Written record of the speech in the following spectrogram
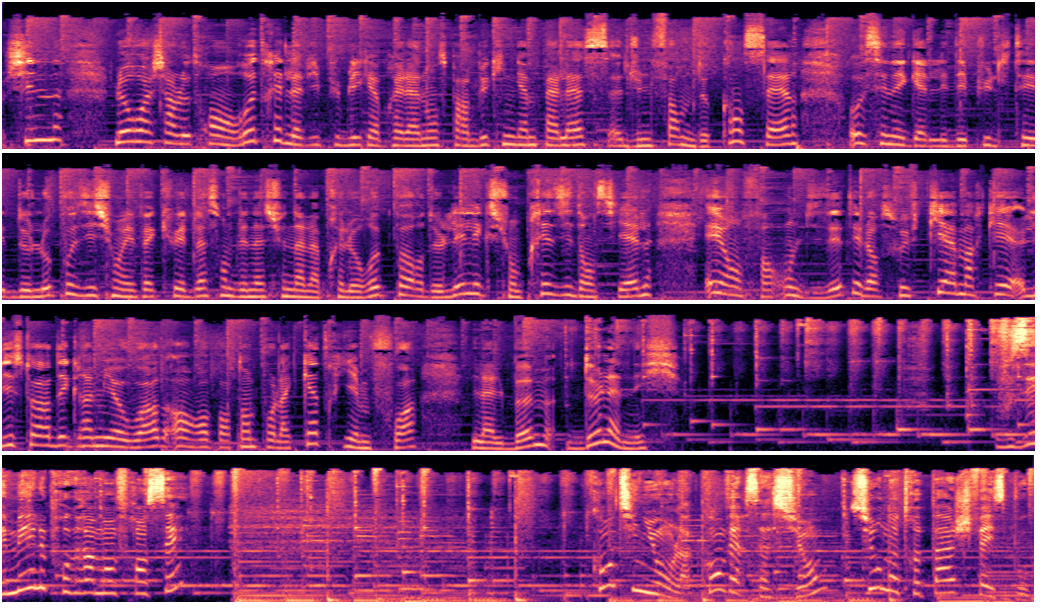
Chine. Le roi Charles III en retrait de la vie publique après l'annonce par Buckingham Palace d'une forme de cancer. Au Sénégal, les députés de l'opposition évacués de l'Assemblée nationale après le report de l'élection présidentielle. Et enfin, on le disait, Taylor Swift qui a marqué l'histoire des Grammy Awards en remportant pour la quatrième fois l'album de l'année. Vous aimez le programme en français? Continuons la conversation sur notre page Facebook.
